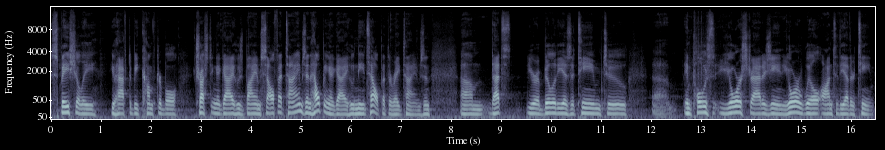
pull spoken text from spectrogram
spatially you have to be comfortable trusting a guy who's by himself at times and helping a guy who needs help at the right times, and um, that's your ability as a team to uh, impose your strategy and your will onto the other team.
